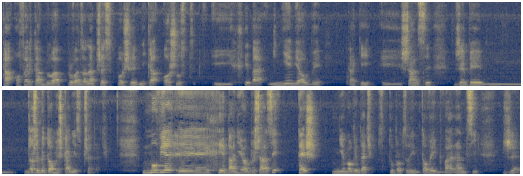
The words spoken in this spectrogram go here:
ta oferta była prowadzona przez pośrednika, oszust i chyba nie miałby takiej y, szansy, żeby, mm, no, żeby to mieszkanie sprzedać. Mówię, y, chyba nie miałby szansy, też nie mogę dać stuprocentowej gwarancji, że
